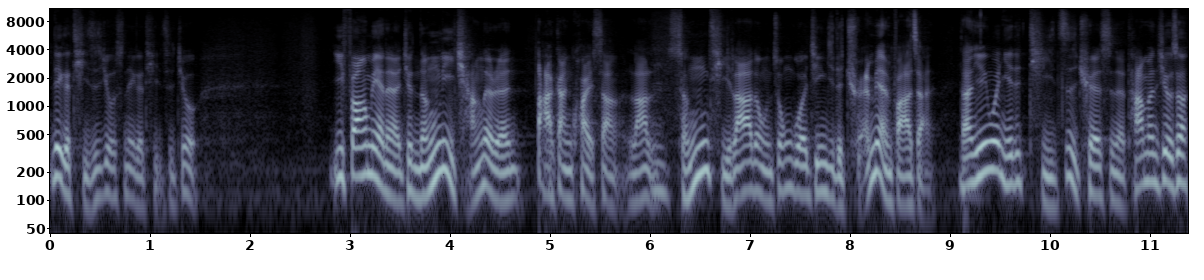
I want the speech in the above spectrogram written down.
那个体制就是那个体制，就一方面呢，就能力强的人大干快上，拉整体拉动中国经济的全面发展。但因为你的体制缺失呢，他们就说。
